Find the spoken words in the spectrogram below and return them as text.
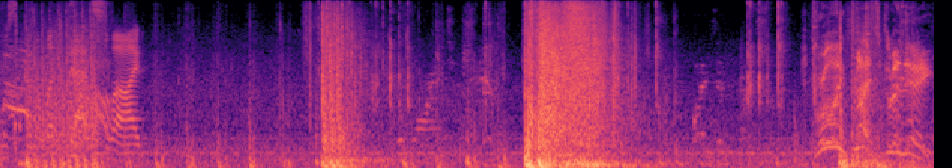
Was gonna let that slide. Throwing flash grenade!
